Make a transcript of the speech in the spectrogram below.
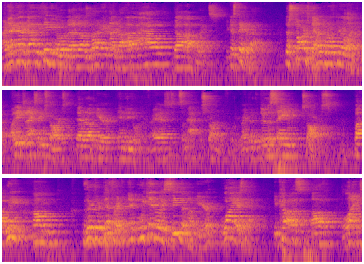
And that kind of got me thinking a little bit as I was driving at night about, about how God operates. Because think about it. The stars down in North Carolina are the exact same stars that are up here in New York. Right? That's just some astronomy for you. Right? They're, they're the same stars. But we, um, they're, they're different, and we can't really see them up here. Why is that? Because of light,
